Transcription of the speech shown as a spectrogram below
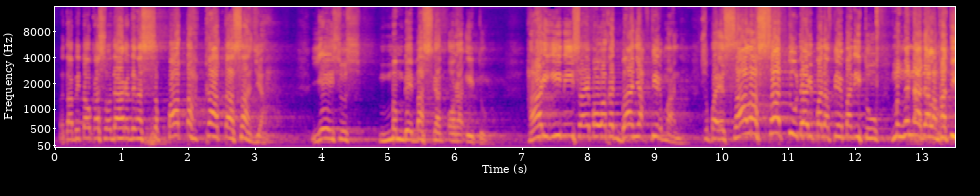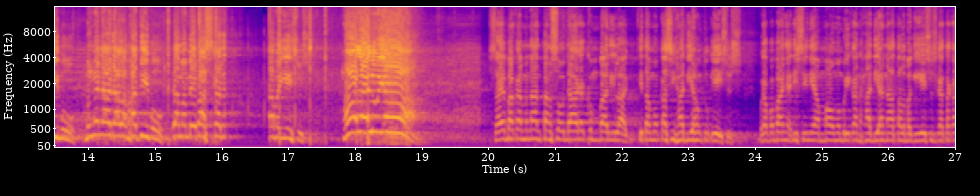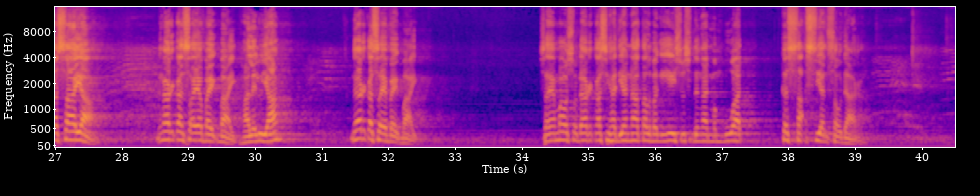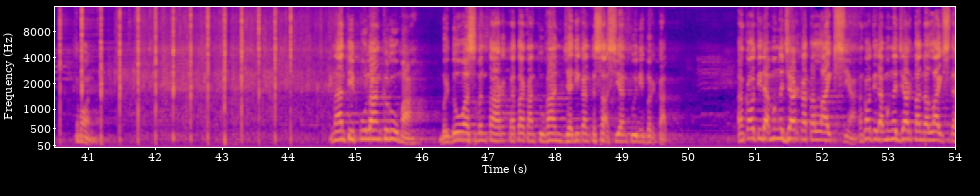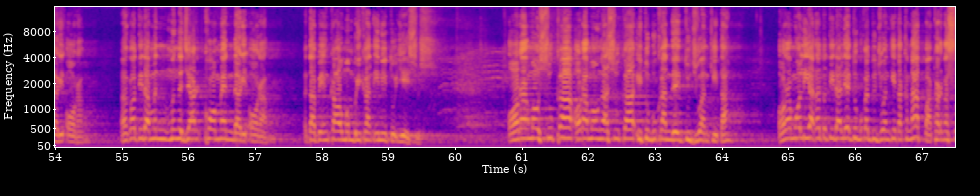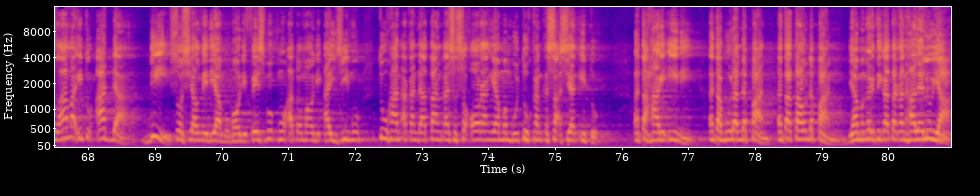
Tetapi tahukah saudara dengan sepatah kata saja Yesus membebaskan orang itu. Hari ini saya bawakan banyak firman. Supaya salah satu daripada firman itu mengena dalam hatimu, mengena dalam hatimu dan membebaskan nama Yesus. Haleluya! Saya bahkan menantang saudara kembali lagi. Kita mau kasih hadiah untuk Yesus. Berapa banyak di sini yang mau memberikan hadiah Natal bagi Yesus? Katakan saya. Dengarkan saya baik-baik. Haleluya. Dengarkan saya baik-baik. Saya mau saudara kasih hadiah Natal bagi Yesus dengan membuat kesaksian saudara. Come on. Nanti pulang ke rumah, berdoa sebentar, katakan Tuhan jadikan kesaksianku ini berkat. Engkau tidak mengejar kata likes-nya, engkau tidak mengejar tanda likes dari orang. Engkau tidak mengejar komen dari orang. Tetapi engkau memberikan ini untuk Yesus. Orang mau suka, orang mau nggak suka, itu bukan dari tujuan kita. Orang mau lihat atau tidak lihat itu bukan tujuan kita. Kenapa? Karena selama itu ada di sosial mediamu, mau di Facebookmu atau mau di IG-mu, Tuhan akan datangkan seseorang yang membutuhkan kesaksian itu. Entah hari ini, entah bulan depan, entah tahun depan. Yang mengerti katakan haleluya.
